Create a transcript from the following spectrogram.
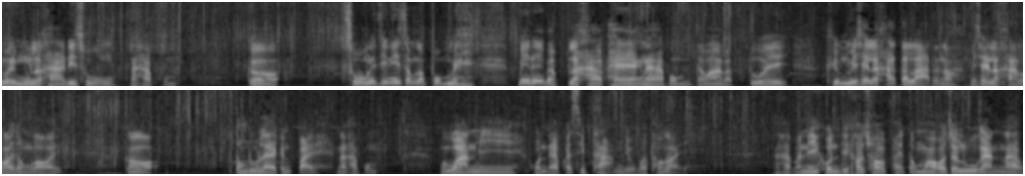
ด้วยมูลค่าที่สูงนะครับ ผมก็สูงในที่นี้สำหรับผมไม่ไม่ได้แบบราคาแพงนะครับ ผมแต่ว่าแบบด้วยคือมันไม่ใช่ราคาตลาดอะเนาะไม่ใช่ราคาร้อยสองร้อยก็ต้องดูแลกันไปนะครับ ผมเมื่อวานมีคนแอบกระซิบถามอยู่ว่าเท่าไหร่นะครับ อันนี้คนที่เขาชอบไผ่ตรงหม้อเขาจะรู้กันนะครับ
